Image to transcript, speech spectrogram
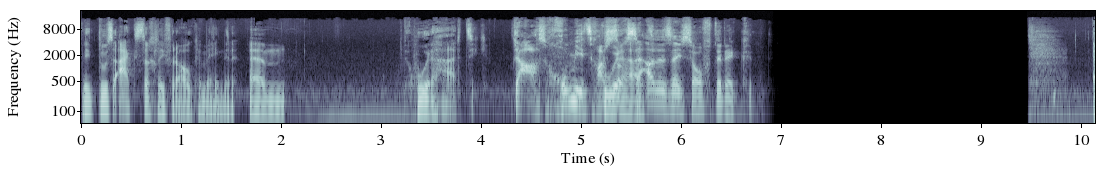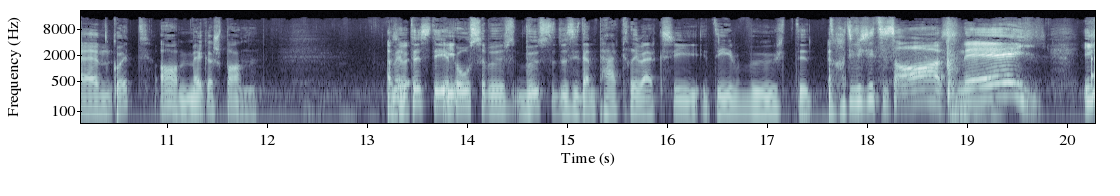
Ich tue es extra ein bisschen verallgemeinern. Ähm, hurenherzig. Ja, also komm, jetzt kannst du doch sagen, das ist record. Ähm, Gut. Ah, mega spannend. Also, Wenn das dir ich- draussen wüsstet, dass in diesem Päckchen wäre gewesen, dir würdet... Ach, du bist jetzt ein Arsch. Nein! Ist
